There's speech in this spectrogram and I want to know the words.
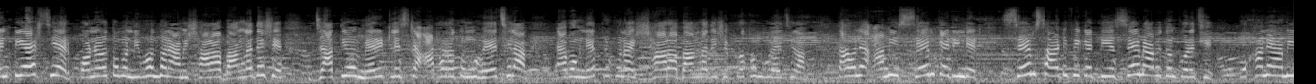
এনটিআরসি এর পনেরোতম নিবন্ধনে আমি সারা বাংলাদেশে জাতীয় মেরিট লিস্টে আঠারোতম হয়েছিলাম এবং নেত্রকোনায় সারা বাংলাদেশে প্রথম হয়েছিলাম। তাহলে আমি সেম ক্যান্ডিডেট সেম সার্টিফিকেট দিয়ে সেম আবেদন করেছি। ওখানে আমি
